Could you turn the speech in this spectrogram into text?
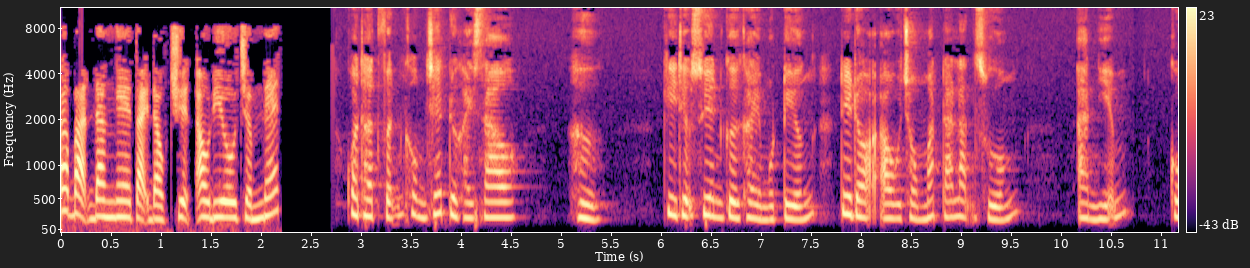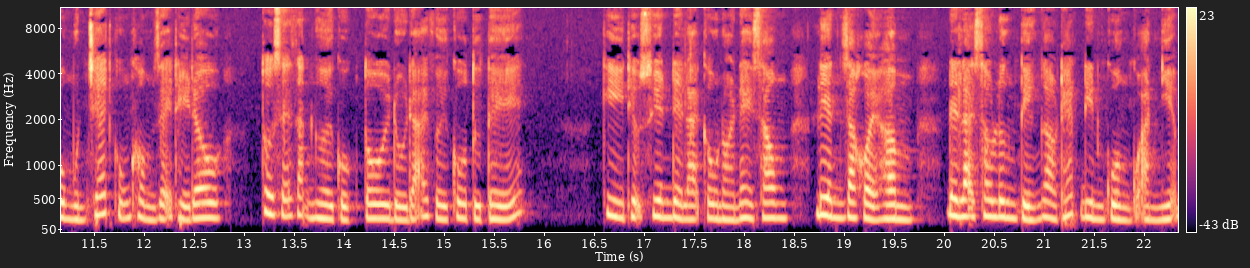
Các bạn đang nghe tại đọc truyện audio.net Quả thật vẫn không chết được hay sao? Hừ. Kỳ thiệu xuyên cười khẩy một tiếng, đi đỏ au trong mắt đã lặn xuống. An nhiễm, cô muốn chết cũng không dễ thế đâu. Tôi sẽ dặn người của tôi đối đãi với cô tử tế. Kỳ thiệu xuyên để lại câu nói này xong, liền ra khỏi hầm, để lại sau lưng tiếng gào thét điên cuồng của an nhiễm.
